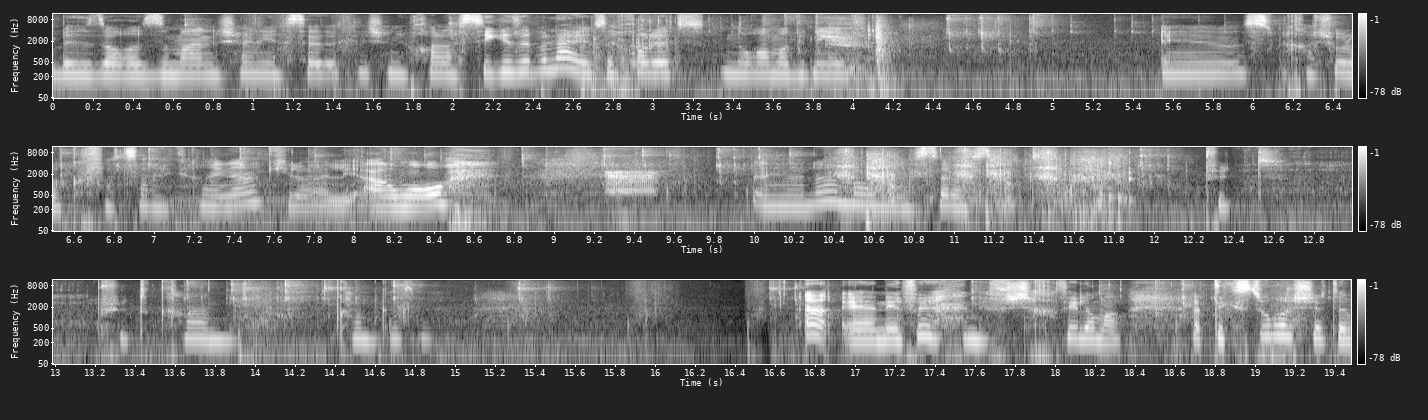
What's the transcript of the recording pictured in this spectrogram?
באזור הזמן שאני אעשה את זה, כדי שאני אוכל להשיג את זה בלייב, זה יכול להיות נורא מגניב. אה, סליחה שהוא לא קפץ עליי כרגע, כי לא היה לי ארמור. אה, לא יודע מה הוא מנסה לעשות. פשוט, פשוט כאן, כאן כזה. אה, אני אפילו, אני שכחתי לומר, הטקסטורה שאתם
